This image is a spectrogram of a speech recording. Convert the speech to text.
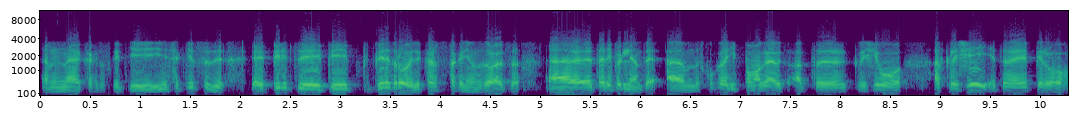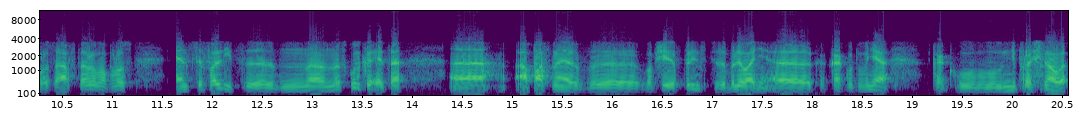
э, как это сказать, инсектициды, э, перед, передроиды, кажется, так они называются, э, это репелленты. А насколько они помогают от клещевого, от клещей, это первый вопрос. А второй вопрос, энцефалит, насколько это опасное вообще, в принципе, заболевание, как вот у меня как у непрофессионала,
